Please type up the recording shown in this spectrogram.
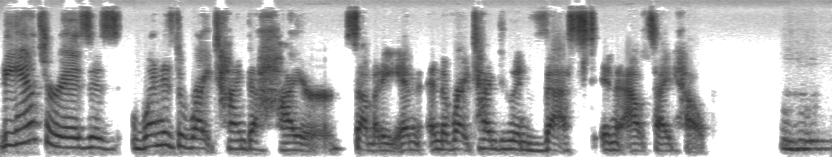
the answer is is when is the right time to hire somebody and, and the right time to invest in outside help? Mm-hmm.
